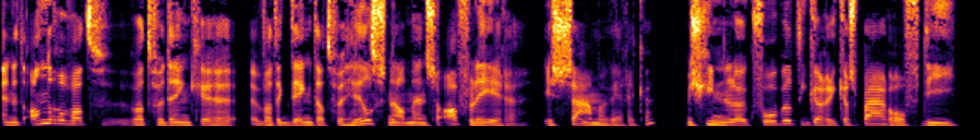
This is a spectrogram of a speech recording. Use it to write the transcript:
en het andere wat, wat, we denken, wat ik denk dat we heel snel mensen afleren, is samenwerken. Misschien een leuk voorbeeld, die Garry Kasparov, die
